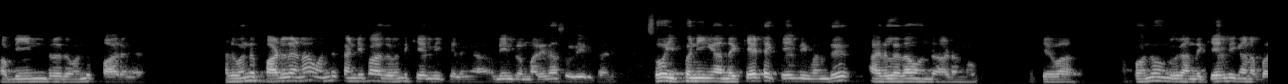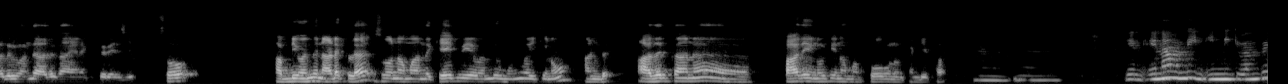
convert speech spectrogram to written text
அப்படின்றத வந்து பாருங்க. அது வந்து படலைன்னா வந்து கண்டிப்பா அது வந்து கேள்வி கேளுங்க அப்படின்ற மாதிரி தான் சொல்லியிருக்காரு. ஸோ இப்போ நீங்க அந்த கேட்ட கேள்வி வந்து அதுல தான் வந்து அடங்கும். ஓகேவா அப்போ வந்து உங்களுக்கு அந்த கேள்விக்கான பதில் வந்து அதுதான் எனக்கு தெரிஞ்சு. ஸோ அப்படி வந்து நடக்கல. ஸோ நம்ம அந்த கேள்வியை வந்து முன்வைக்கணும். அண்ட் அதற்கான பாதையை நோக்கி நம்ம போகணும் கண்டிப்பா. ஏன்னா வந்து இன்னைக்கு வந்து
